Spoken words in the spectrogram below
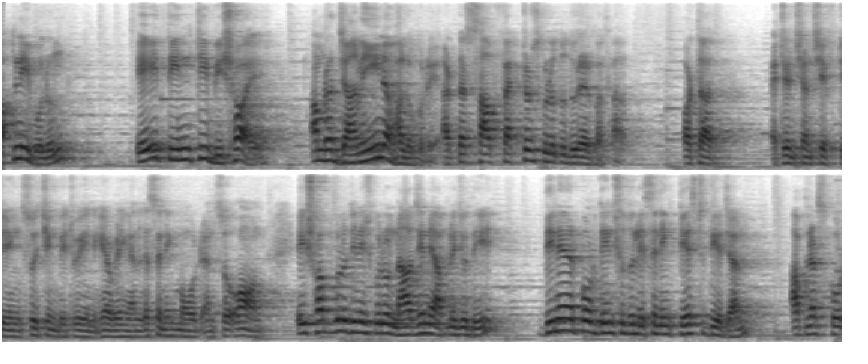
আপনিই বলুন, এই তিনটি বিষয় আমরা জানিই না ভালো করে, আর তার সাব ফ্যাক্টরসগুলো তো দূরের কথা। অর্থাৎ attention shifting switching between hearing and listening mode and so on এই সবগুলো জিনিসগুলো না জেনে আপনি যদি দিনের পর দিন শুধু লিসেনিং টেস্ট দিয়ে যান, আপনার স্কোর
